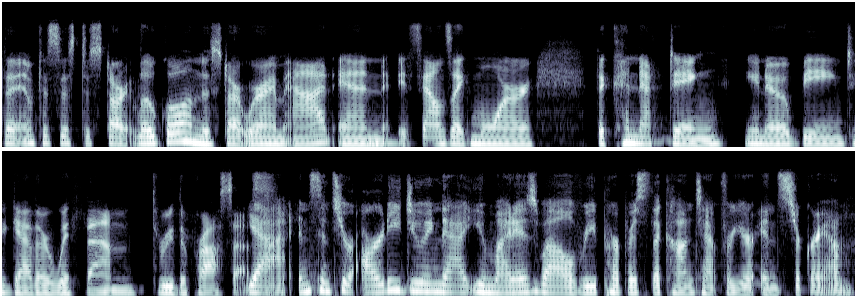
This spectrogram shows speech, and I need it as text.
the emphasis to start local and to start where I'm at and it sounds like more the connecting, you know, being together with them through the process. yeah and since you're already doing that you might as well repurpose the content for your instagram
